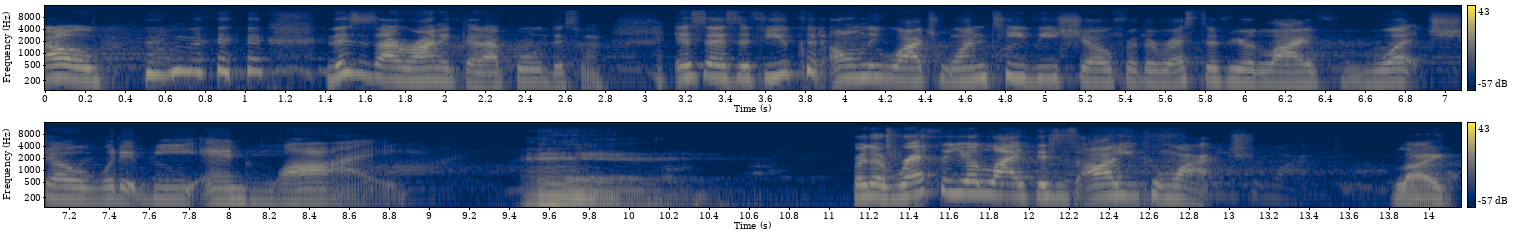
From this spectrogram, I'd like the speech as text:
Oh, this is ironic that I pulled this one. It says if you could only watch one TV show for the rest of your life, what show would it be and why? Man. For the rest of your life, this is all you can watch. Like,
